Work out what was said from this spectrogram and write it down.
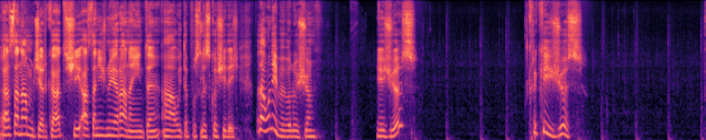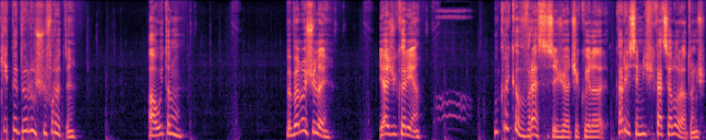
Asta n-am încercat și asta nici nu era înainte. A, uite, poți să le scoți și de aici. Bă, dar unde e bebelușul? E jos? Cred că e jos. Unde e bebelușul, frate? A, uite-l, Bebelușule, ia jucăria. Nu cred că vrea să se joace cu ele. Care e semnificația lor atunci?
